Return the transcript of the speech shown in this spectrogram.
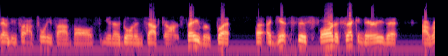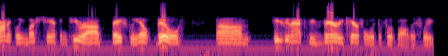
75-25 balls, you know, going in South Carolina's favor. But uh, against this Florida secondary that, ironically, Muschamp and T-Rob basically helped build, um, he's going to have to be very careful with the football this week.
